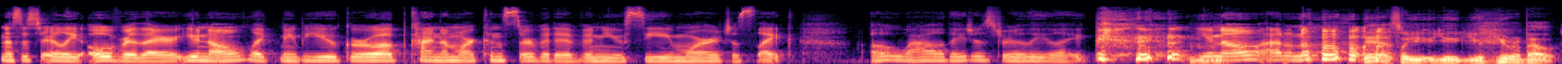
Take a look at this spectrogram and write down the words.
necessarily over there, you know? Like maybe you grew up kind of more conservative and you see more just like, oh wow, they just really like, you mm-hmm. know? I don't know. Yeah, so you, you you hear about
